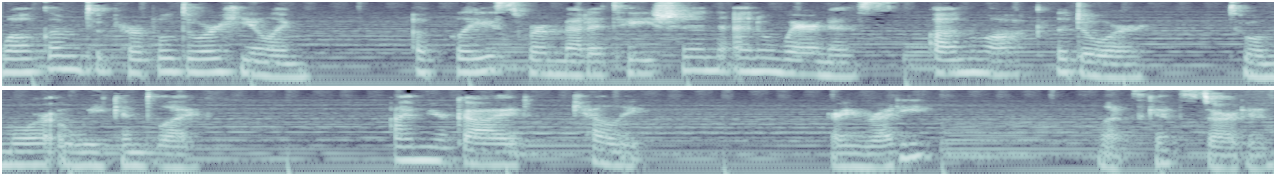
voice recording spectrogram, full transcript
Welcome to Purple Door Healing, a place where meditation and awareness unlock the door to a more awakened life. I'm your guide, Kelli. Are you ready? Let's get started.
